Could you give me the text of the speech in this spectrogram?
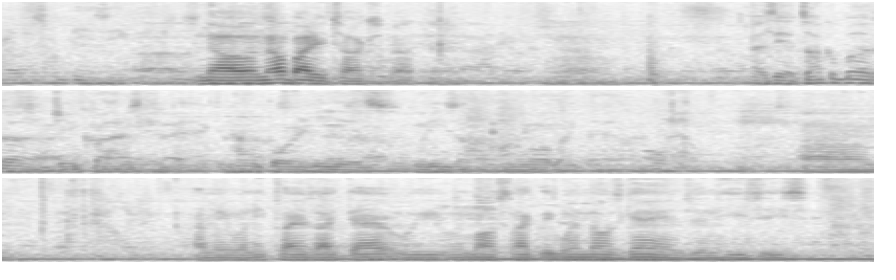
really. No, nobody talks about that. Isaiah, talk about uh, Jay Crowder's impact and how important he is when he's on, on the wall like that. Um, I mean, when he plays like that, we, we most likely win those games. And he's, he's he's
